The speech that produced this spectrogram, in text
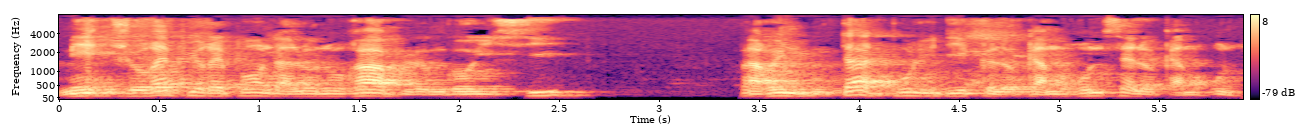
mais j'aurais pu répondre à l'honorable Ngo ici par une boutade pour lui dire que le Cameroun, c'est le Cameroun.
